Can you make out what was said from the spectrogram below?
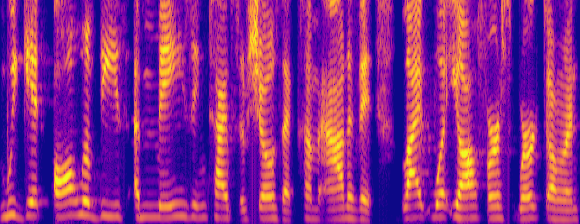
we get all of these amazing types of shows that come out of it like what y'all first worked on.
